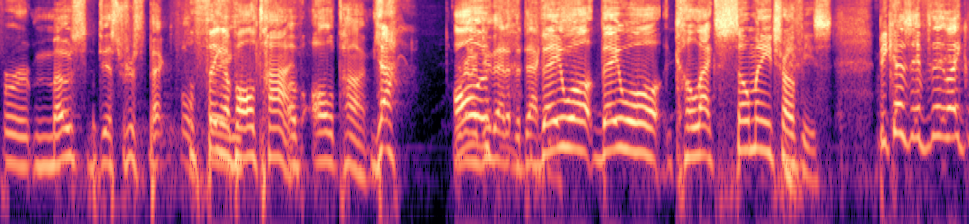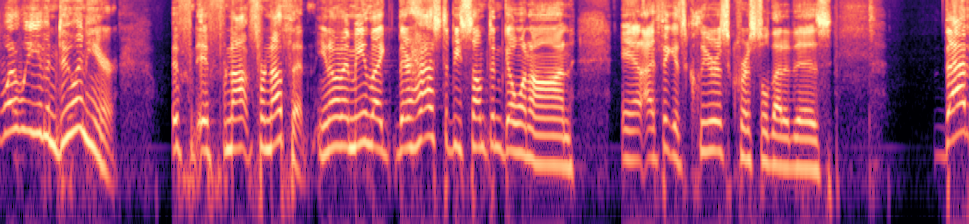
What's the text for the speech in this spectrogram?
for most disrespectful Thing of all time. Of all time. Yeah. We're of- do that at the Decades. They will they will collect so many trophies. because if they like what are we even doing here? If if not for nothing. You know what I mean? Like there has to be something going on and I think it's clear as crystal that it is. That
